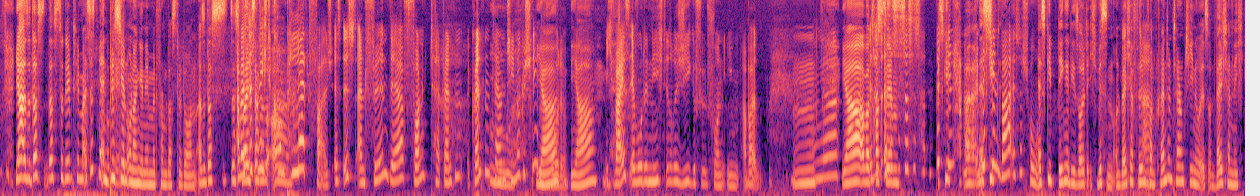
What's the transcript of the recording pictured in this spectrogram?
ja, also das, das zu dem Thema. Es ist mir ein Okay. bisschen unangenehm mit From Dust Till Dawn. Also das, das Aber es ist nicht so, oh. komplett falsch. Es ist ein Film, der von Quentin, Quentin Tarantino geschrieben Uh, ja, wurde. ja, Ich weiß, er wurde nicht in Regie geführt von ihm, aber Ja. ja, aber es, ist, Mm. trotzdem. es, ist, es ist ein Es bisschen, gibt- aber ein wahr ist es schon. Es gibt Dinge, die sollte ich wissen. Und welcher Film Ah. von Quentin Tarantino ist und welcher nicht,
